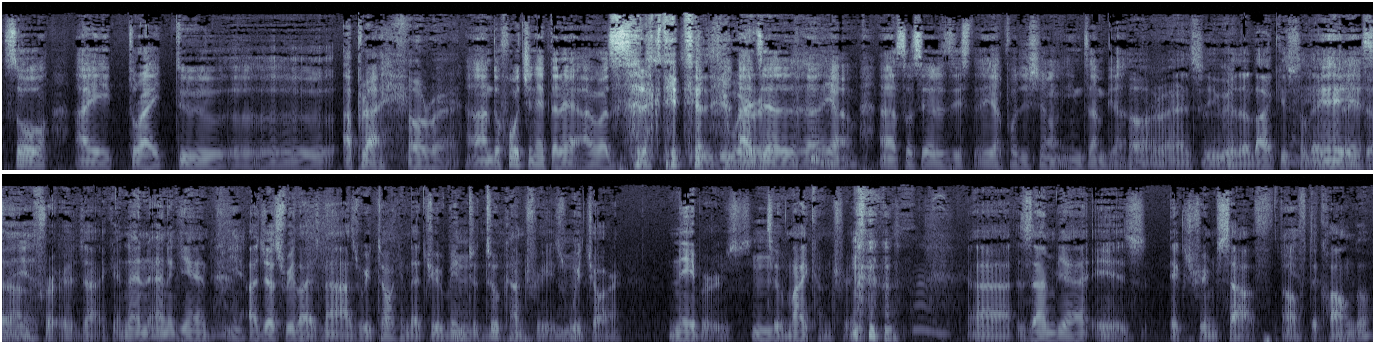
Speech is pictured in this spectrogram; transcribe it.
So I tried to uh, apply. All right. And fortunately, I was selected as a uh, yeah a sociologist yeah position in Zambia. All right, so you were the lucky selected Yes, uh, yes. for. And then, and again, Yeah. I just realized now as we're talking that you've been to two countries which are neighbors to my country. uh, Zambia is extreme south of the Congo,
